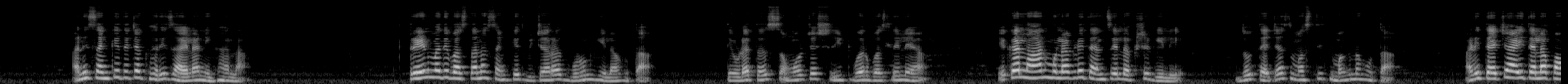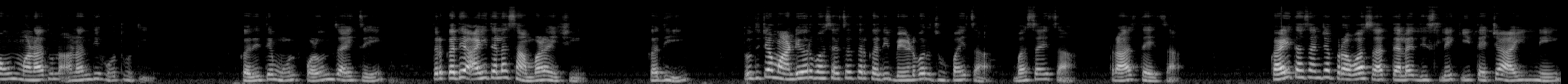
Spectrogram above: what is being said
आणि संकेत त्याच्या घरी जायला निघाला. ट्रेनमध्ये बसताना संकेत विचारात बुडून गेला होता. तेवढ्यातच समोरच्या सीटवर बसलेल्या एका लहान मुलाकडे त्यांचे लक्ष गेले. जो त्याच्याच मस्तीत मग्न होता आणि त्याची आई त्याला पाहून मनातून आनंदी होत होती. कधी ते मूल पळून जायचे तर कधी आई त्याला सांभाळायची. कधी तो तिच्या मांडीवर बसायचा तर कधी बेडवर झोपायचा बसायचा त्रास द्यायचा. काही तासांच्या प्रवासात त्याला दिसले की त्याच्या आईने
